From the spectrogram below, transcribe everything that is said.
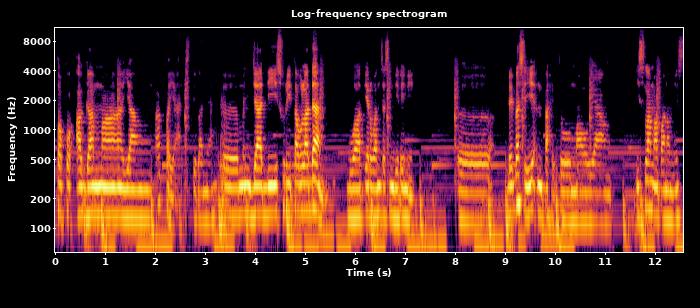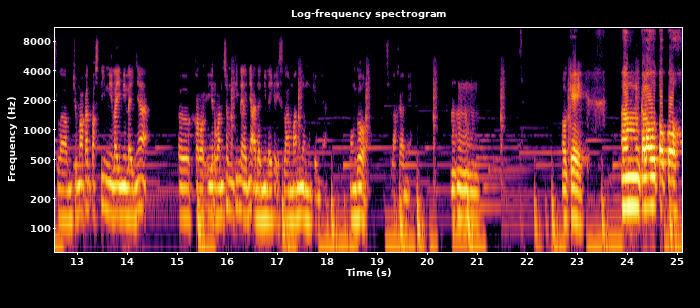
tokoh agama yang apa ya istilahnya eh, menjadi suri tauladan buat Irwansyah sendiri nih? Eh, bebas sih entah itu mau yang Islam apa non Islam cuma kan pasti nilai-nilainya eh, kalau Irwansyah mungkin nilainya ada nilai keislamannya mungkin ya. Monggo silakan ya. Mm-mm. Oke, Em, kalau tokoh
